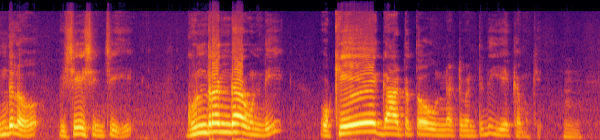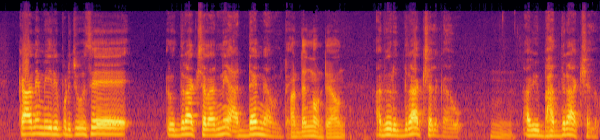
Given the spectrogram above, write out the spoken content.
ఇందులో విశేషించి గుండ్రంగా ఉండి ఒకే ఘాటుతో ఉన్నటువంటిది ఏకముఖి. కానీ మీరు ఇప్పుడు చూసే రుద్రాక్షలన్నీ అడ్డంగా ఉంటాయి. అడ్డంగా ఉంటాయి అవును. అవి రుద్రాక్షలు కావు. అవి భద్రాక్షలు.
